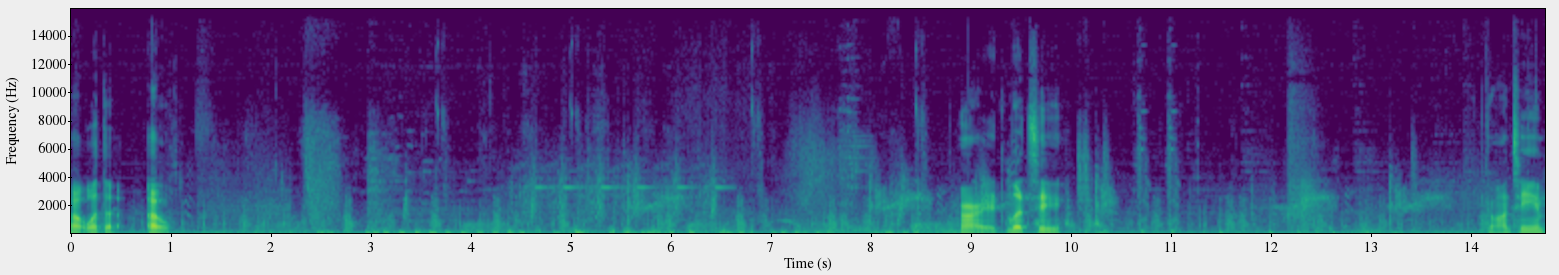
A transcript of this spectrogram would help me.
Oh, what the? Oh. Alright, let's see. On, team.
